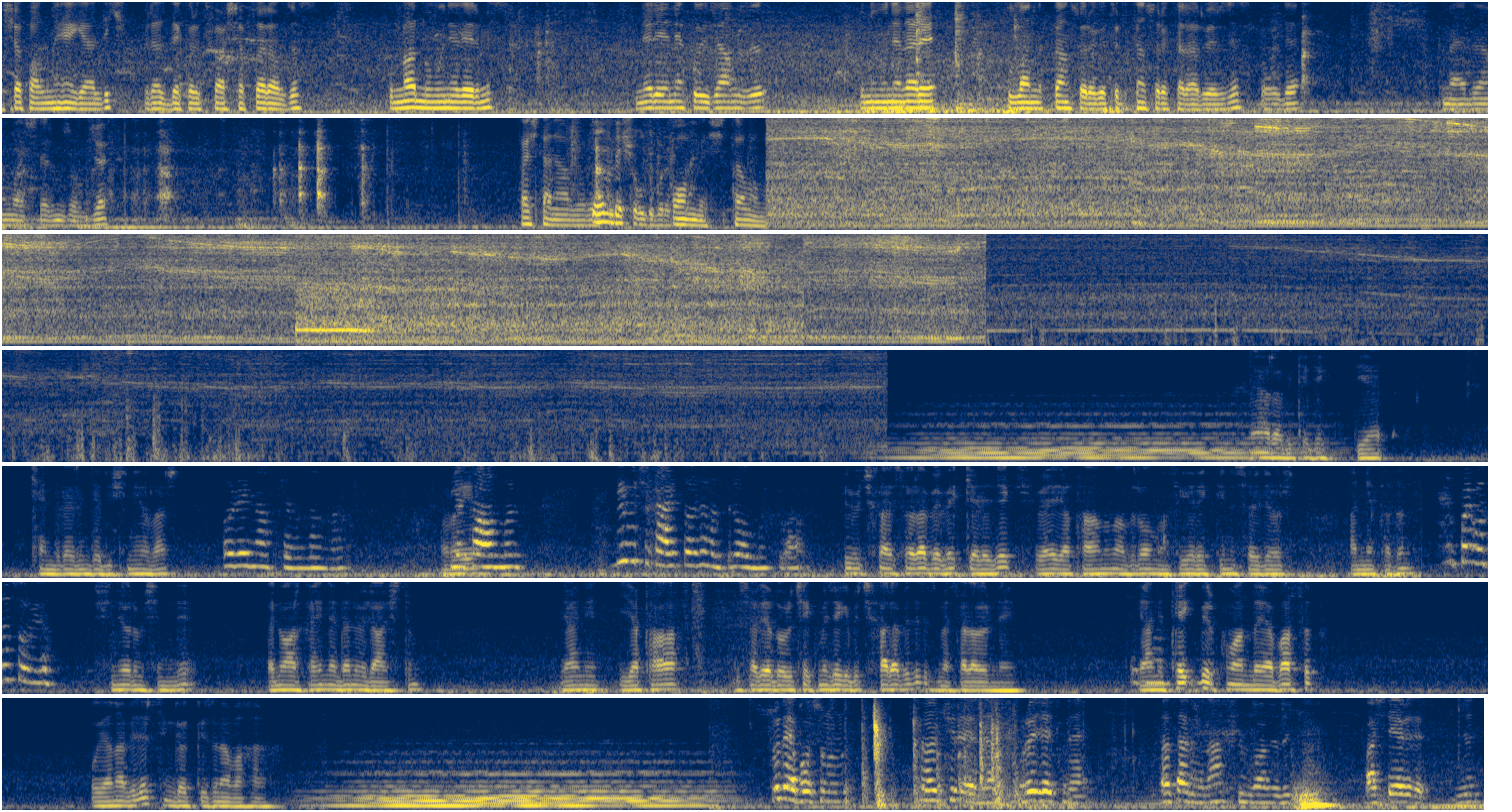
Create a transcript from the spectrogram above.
Ahşap almaya geldik. Biraz dekoratif ahşaplar alacağız. Bunlar numunelerimiz. Nereye ne koyacağımızı bu numuneleri kullandıktan sonra götürdükten sonra karar vereceğiz. Böyle merdiven başlarımız olacak. Kaç tane abi orası? 15 oldu burası. 15 tamam. Bitecek diye kendilerince düşünüyorlar. Orayı ne yapacaksın onu anlat. Orayı Yatağımız bir buçuk ay sonra hazır olması lazım. bir buçuk ay sonra bebek gelecek ve yatağının hazır olması gerektiğini söylüyor anne kadın. Bak o da soruyor. Düşünüyorum şimdi. Ben o arkayı neden öyle açtım? Yani yatağı dışarıya doğru çekmece gibi çıkarabiliriz mesela örneğin. Çok Yani mantıklı. tek bir kumandaya basıp uyanabilirsin gökyüzüne bakarak. Su deposunun ölçülerine, projesine, tasarımına Şuradan dedik başlayabiliriz. 70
